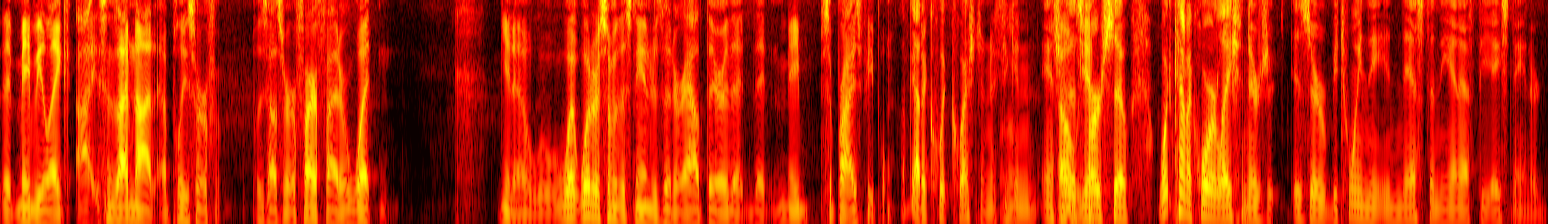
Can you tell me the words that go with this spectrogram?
that maybe like I, since I'm not a police or a police officer or firefighter, what you know what what are some of the standards that are out there that that may surprise people? I've got a quick question. If you can answer Oh, this yeah. first, so what kind of correlation there's is there between the NIST and the NFPA standard?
